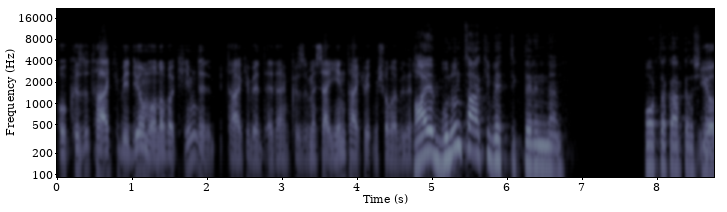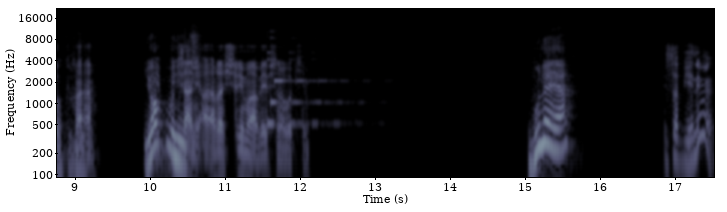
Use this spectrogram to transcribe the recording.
O kızı takip ediyor mu ona bakayım da bir takip ed- eden kızı. Mesela yeni takip etmiş olabilir. Hayır bunun takip ettiklerinden ortak arkadaşına Yok. bakacağım. ha, Yok bir, mu bir hiç? saniye araştırayım abi hepsine bakayım. Bu ne ya? Hesap yeni mi?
